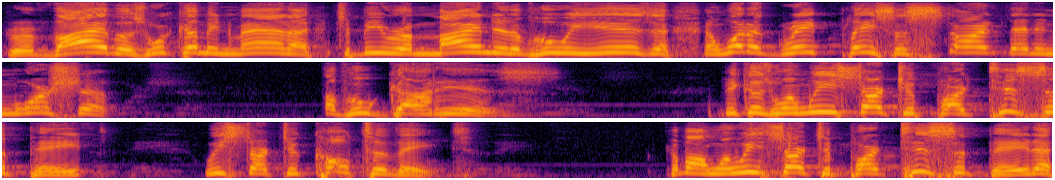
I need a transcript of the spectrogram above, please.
revive us. We're coming, man, uh, to be reminded of who He is. And what a great place to start that in worship of who God is. Because when we start to participate, we start to cultivate. Come on, when we start to participate, uh,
